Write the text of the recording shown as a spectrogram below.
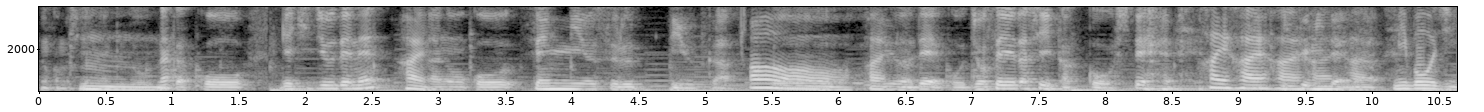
のかもしれないけど、うんなんかこう、劇中でね、はい。あの、こう、潜入するっていうか、あーこうはいいうので、こう、女性らしい格好をして、はいはいはい行くみたいな。未亡人。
